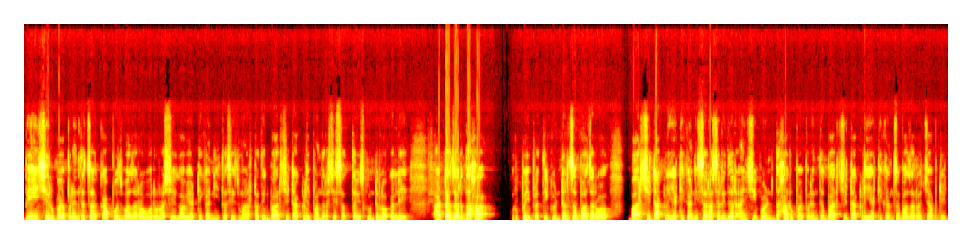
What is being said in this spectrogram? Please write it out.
ब्याऐंशी रुपयापर्यंतचा. कापूस बाजारावर वरोरा शेगाव या ठिकाणी. तसेच महाराष्ट्रातील बारशी टाकळी पंधराशे सत्तावीस क्विंटल अवकाले आठ हजार दहा रुपये प्रति क्विंटलचा बाजारभाव बार्शी टाकळी या ठिकाणी. सरासरी दर ऐंशी पॉईंट दहा रुपयापर्यंत बार्शी टाकळी या ठिकाणचा बाजारभावचे अपडेट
